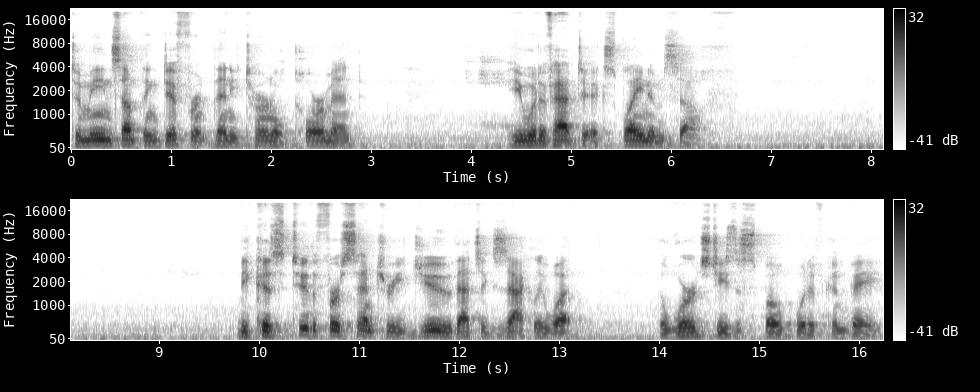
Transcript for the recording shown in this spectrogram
to mean something different than eternal torment, he would have had to explain himself. Because to the first century Jew, that's exactly what the words Jesus spoke would have conveyed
